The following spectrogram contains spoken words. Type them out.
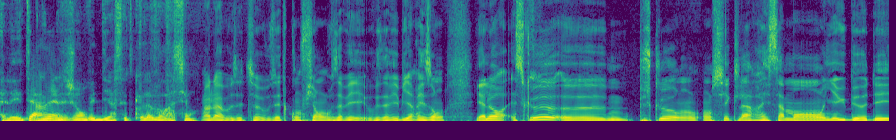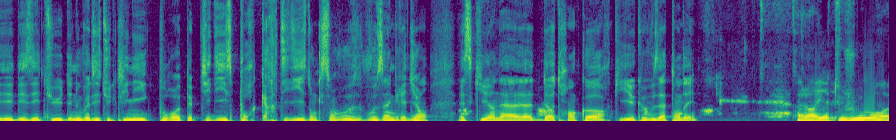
elle est éternelle, j'ai envie de dire, cette collaboration. Voilà, vous êtes, vous êtes confiant, vous avez, vous avez bien raison. Et alors, est-ce que, euh, puisque on, sait que là récemment, il y a eu euh, des, études, des nouvelles études cliniques pour euh, Peptidis, pour Cartidis, donc qui sont vos, vos ingrédients, est-ce qu'il y en a d'autres encore qui, que vous attendez? Alors il y a toujours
